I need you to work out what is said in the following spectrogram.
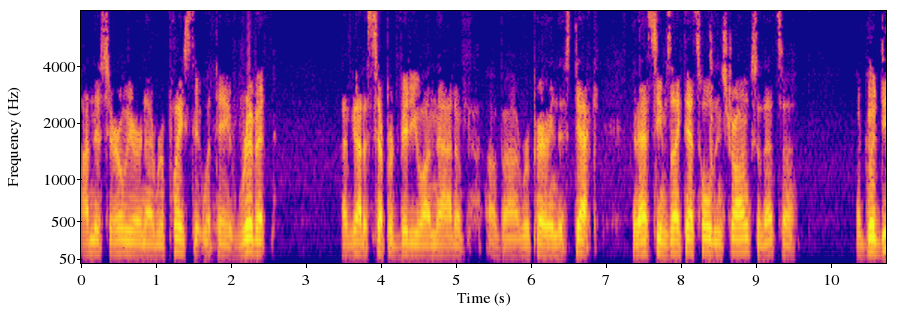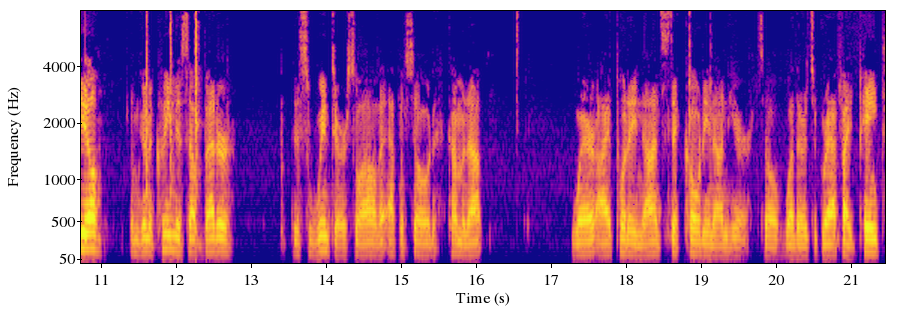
on this earlier, and I replaced it with a rivet. I've got a separate video on that of of uh, repairing this deck, and that seems like that's holding strong. So that's a a good deal. I'm gonna clean this up better this winter, so I'll have an episode coming up where I put a non-stick coating on here. So whether it's a graphite paint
